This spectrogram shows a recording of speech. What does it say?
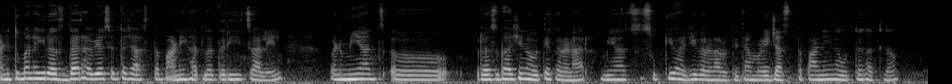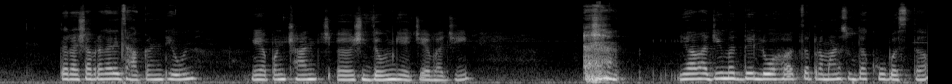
आणि तुम्हाला ही रसदार हवी असेल तर जास्त पाणी घातलं तरीही चालेल. पण मी आज रसभाजी नव्हते करणार. मी आज सुकी भाजी करणार होते त्यामुळे जास्त पाणी नव्हतं घातलं. तर अशा प्रकारे झाकण ठेवून हे आपण छान शिजवून घ्यायची आहे भाजी. या भाजीमध्ये लोहाचं प्रमाणसुद्धा खूप असतं.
